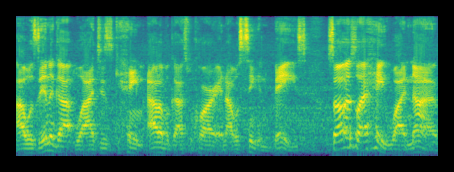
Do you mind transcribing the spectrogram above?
I was in a gospel. Well, I just came out of a gospel choir and I was singing bass. So I was like, hey, why not?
